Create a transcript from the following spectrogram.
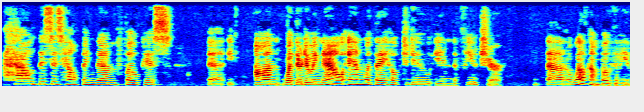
how this is helping them focus uh, on what they're doing now and what they hope to do in the future. Uh, welcome, both of you.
